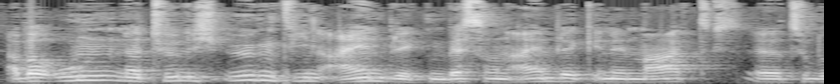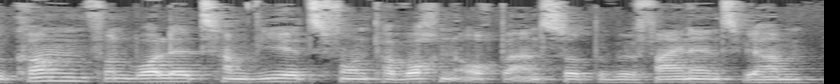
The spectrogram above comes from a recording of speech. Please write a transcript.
aber um natürlich irgendwie einen Einblick, einen besseren Einblick in den Markt äh, zu bekommen von Wallets, haben wir jetzt vor ein paar Wochen auch bei Unstoppable Finance, wir haben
